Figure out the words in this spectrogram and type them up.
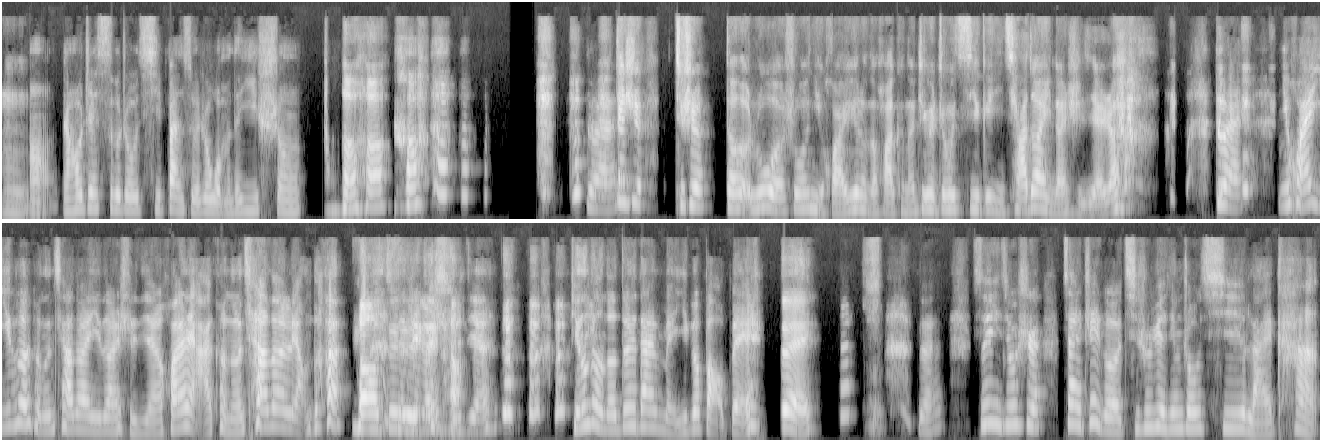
嗯嗯，然后这四个周期伴随着我们的一生。哈哈。对，但是就是等如果说你怀孕了的话，可能这个周期给你掐断一段时间，然后 对你怀一个可能掐断一段时间，怀俩可能掐断两段 哦，对的这个对对时间，平等的对待每一个宝贝。对，对，所以就是在这个其实月经周期来看，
